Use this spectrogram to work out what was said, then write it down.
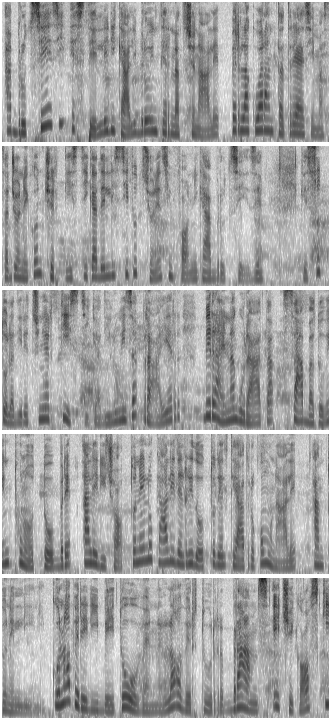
abruzzesi e stelle di calibro internazionale per la 43esima stagione concertistica dell'Istituzione Sinfonica Abruzzese, che sotto la direzione artistica di Luisa Pryor verrà inaugurata sabato 21 ottobre alle 18 nei locali del ridotto del Teatro Comunale Antonellini, con opere di Beethoven, L'Overture, Brahms e Tchaikovsky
